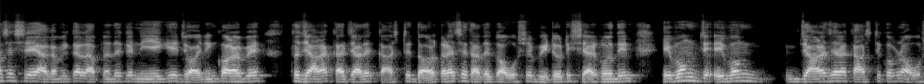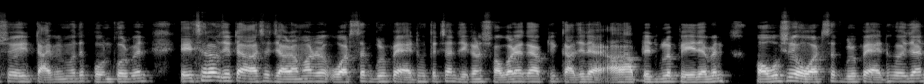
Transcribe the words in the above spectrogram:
আছে, সে আগামীকাল আপনাদেরকে নিয়ে গিয়ে জয়নিং করাবে। তো যারা যাদের কাজটি দরকার আছে, তাদেরকে অবশ্যই ভিডিওটি শেয়ার করে দিন এবং এবং যারা যারা কাজটি করবেন, অবশ্যই এই টাইমের মধ্যে ফোন করবেন। এছাড়াও যেটা আছে, যারা আমার হোয়াটসঅ্যাপ গ্রুপে অ্যাড হতে চান, যেখানে সবার আগে আপনি কাজের আপডেটগুলো পেয়ে যাবেন, অবশ্যই হোয়াটসঅ্যাপ গ্রুপে অ্যাড হয়ে যান।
